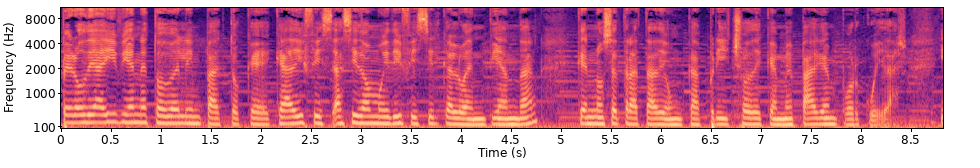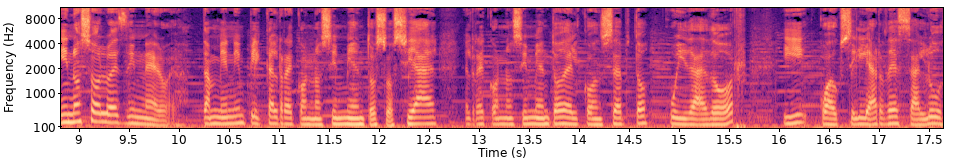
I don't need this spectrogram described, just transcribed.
Pero de ahí viene todo el impacto que, que ha, difícil- ha sido muy difícil que lo entiendan, que no se trata de un capricho, de que me paguen por cuidar. Y no solo es dinero, también implica el reconocimiento social, el reconocimiento del concepto cuidador y coauxiliar de salud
